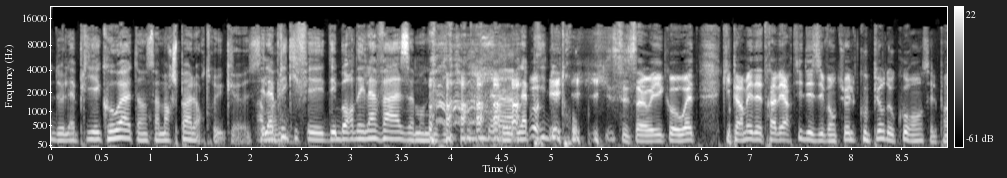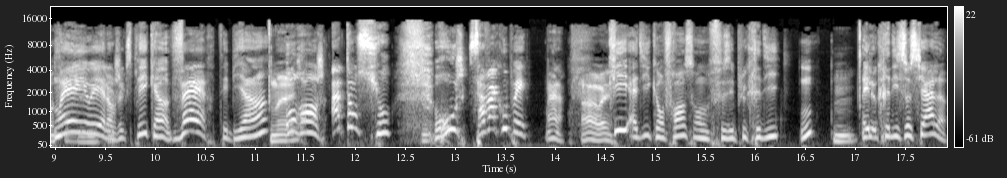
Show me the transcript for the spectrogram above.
de l'appli EcoWatt, hein, ça marche pas leur truc. Euh, C'est l'appli qui fait déborder la vase, à mon avis. Euh, l'appli de trop. Oui, c'est ça, oui, EcoWet, qui permet d'être averti des éventuelles coupures de courant, c'est le principe. Oui, oui, alors j'explique. Hein. Vert, t'es bien. Ouais. Orange, attention. Rouge, ça va couper. Voilà. Ah ouais. Qui a dit qu'en France, on ne faisait plus crédit Hmm Hmm. Et le crédit social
